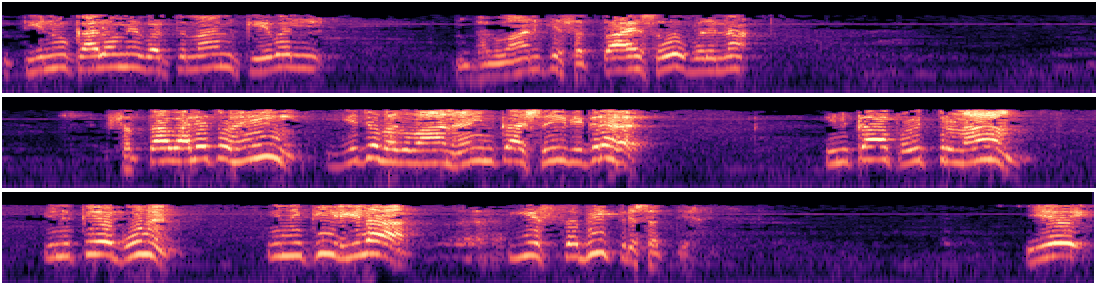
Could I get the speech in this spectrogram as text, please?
तो तीनों कालों में वर्तमान केवल भगवान की सत्ता है, सो बोले ना। सत्ता वाले तो हैं ही, ये जो भगवान है, इनका श्री विग्रह, इनका पवित्र नाम, इनके गुण, इनकी लीला, ये सभी त्रिसत्य है। ये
